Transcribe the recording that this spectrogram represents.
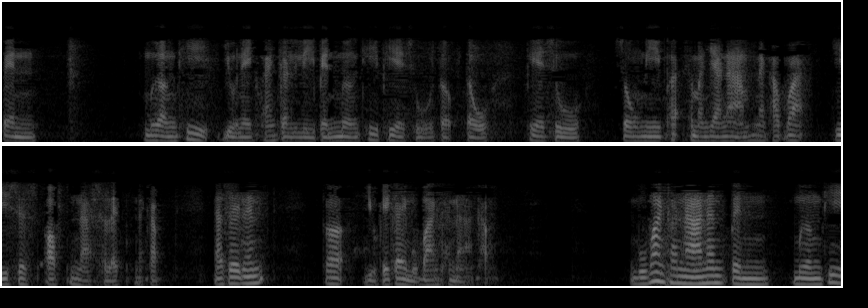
เป็นเมืองที่อยู่ในแคว้นกาลิลี เป็นเมืองที่พระเยซูเติบโตพระเยซู ทรงมีพระสมัญญานามนะครับว่า Jesus of Nazareth นะครับนาซาเรตนั้นก็อยู่ใกล้ๆหมู่บ้านคณาครับ หมู่บ้านคณานั้นเป็นเมืองที่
